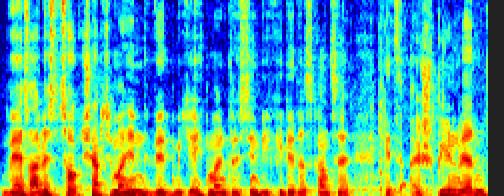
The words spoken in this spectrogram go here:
wer es alles zockt, schreibt es mal hin. Wird mich echt mal interessieren, wie viele das Ganze jetzt spielen werden.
